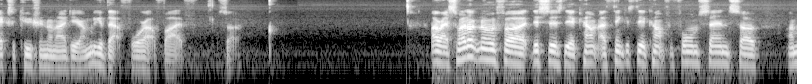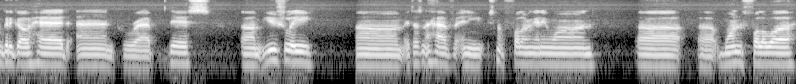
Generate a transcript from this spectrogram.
execution and idea. I'm gonna give that four out of five. So. All right, so I don't know if uh, this is the account. I think it's the account for FormSend. So I'm gonna go ahead and grab this. Um, usually, um, it doesn't have any. It's not following anyone. Uh, uh, one follower.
